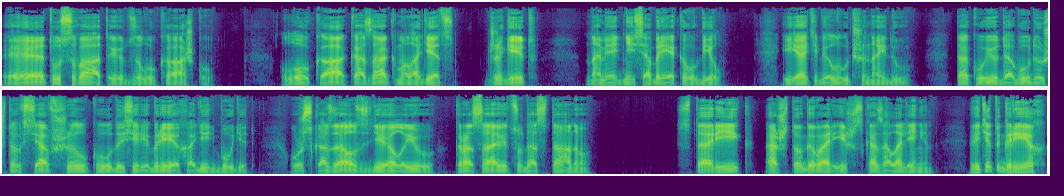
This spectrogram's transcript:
«Эту сватают за Лукашку. Лука, казак, молодец. Джигит, на медне сябрека убил. Я тебе лучше найду. Такую добуду, что вся в шелку да серебре ходить будет. Уж сказал, сделаю, красавицу достану». «Старик, а что говоришь?» — сказал Оленин. «Ведь это грех».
